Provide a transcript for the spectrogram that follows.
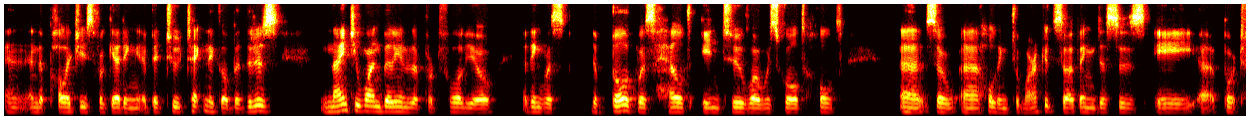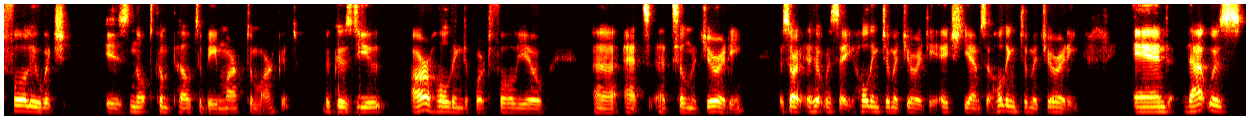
and, and apologies for getting a bit too technical, but there is 91 billion of the portfolio, I think was the bulk was held into what was called hold, so uh, holding to market. So I think this is a, a portfolio which is not compelled to be mark to market because you are holding the portfolio uh, at, at till maturity. Sorry, it was a holding to maturity, HTM, so holding to maturity. And that was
